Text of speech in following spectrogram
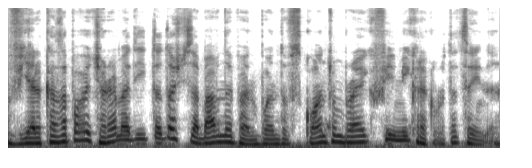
Wielka zapowiedź Remedy to dość zabawny pełen błędów z Quantum Break filmik rekrutacyjny.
